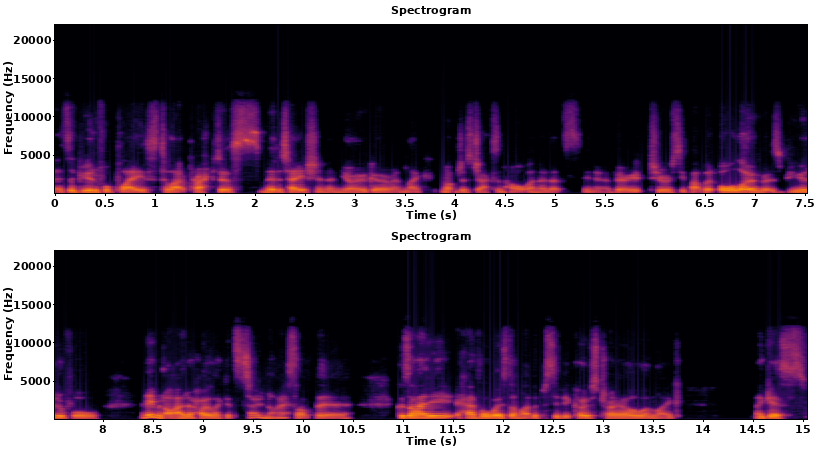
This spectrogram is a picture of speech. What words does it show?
it's a beautiful place to like practice meditation and yoga and like not just Jackson Hole. I know that's, you know, a very touristy part, but all over it's beautiful. And even Idaho, like it's so nice up there. Because I have always done like the Pacific Coast Trail and like I guess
